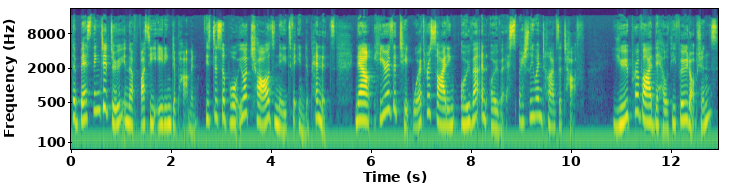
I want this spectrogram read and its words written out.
The best thing to do in the fussy eating department is to support your child's needs for independence. Now, here is a tip worth reciting over and over, especially when times are tough. You provide the healthy food options,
